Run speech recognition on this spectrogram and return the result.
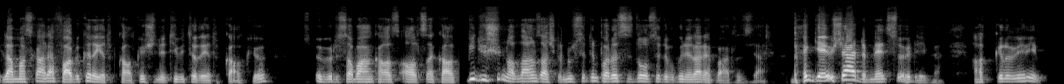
Elon Musk hala fabrikada yatıp kalkıyor. Şimdi Twitter'da yatıp kalkıyor. Öbürü sabahın altına kalk. Bir düşün Allah'ınız aşkına. Nusret'in parası sizde olsaydı bugün neler yapardınız yani. Ben gevşerdim net söyleyeyim. Ya. Hakkını vereyim.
